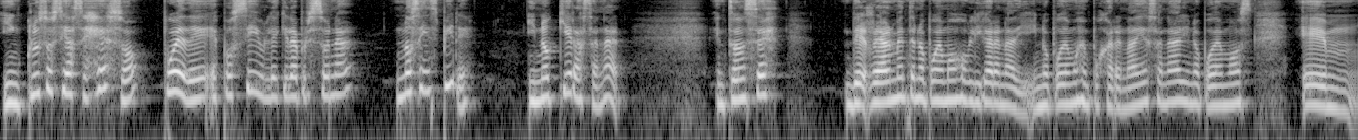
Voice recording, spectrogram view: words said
Incluso si haces eso, puede, es posible que la persona no se inspire y no quiera sanar. Entonces, realmente no podemos obligar a nadie y no podemos empujar a nadie a sanar y no podemos em,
